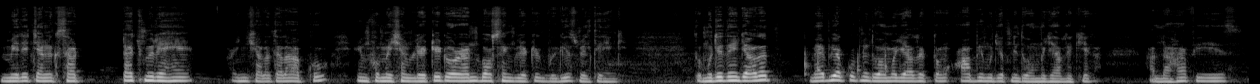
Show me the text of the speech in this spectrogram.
मेरे चैनल के साथ टच में रहें इन ताला आपको इन्फॉर्मेशन रिलेटेड और अनबॉक्सिंग रिलेटेड वीडियोस मिलती रहेंगी। तो मुझे दें इजाज़त, मैं भी आपको अपनी दुआ में याद रखता हूँ, आप भी मुझे अपनी दुआ में याद रखिएगा। अल्लाह हाफिज़।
